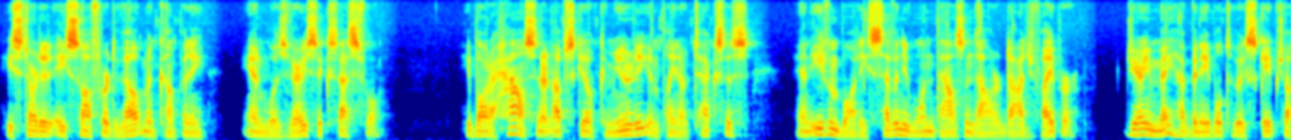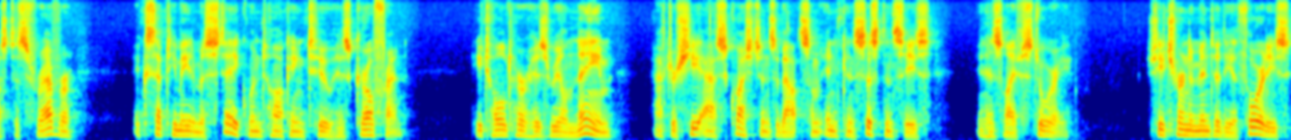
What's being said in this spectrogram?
He started a software development company and was very successful. He bought a house in an upscale community in Plano, Texas, and even bought a $71,000 Dodge Viper. Jerry may have been able to escape justice forever, except he made a mistake when talking to his girlfriend. He told her his real name after she asked questions about some inconsistencies in his life story. She turned him into the authorities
